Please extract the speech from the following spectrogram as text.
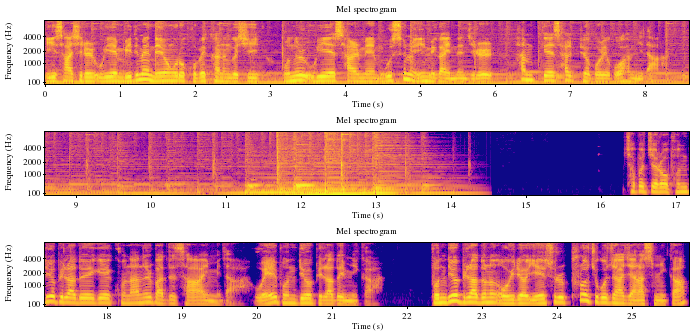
이 사실을 우리의 믿음의 내용으로 고백하는 것이 오늘 우리의 삶에 무슨 의미가 있는지를 함께 살펴보려고 합니다. 첫 번째로 본디오 빌라도에게 고난을 받으사입니다. 왜 본디오 빌라도입니까? 본디오 빌라도는 오히려 예수를 풀어주고자 하지 않았습니까?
